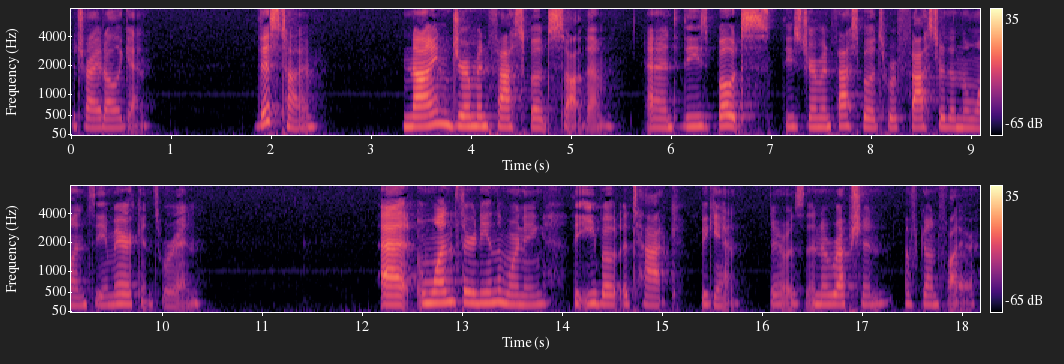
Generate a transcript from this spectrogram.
to try it all again. This time, nine German fast boats saw them, and these boats, these German fast boats, were faster than the ones the Americans were in. At 1:30 in the morning, the E-boat attack began. There was an eruption of gunfire.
